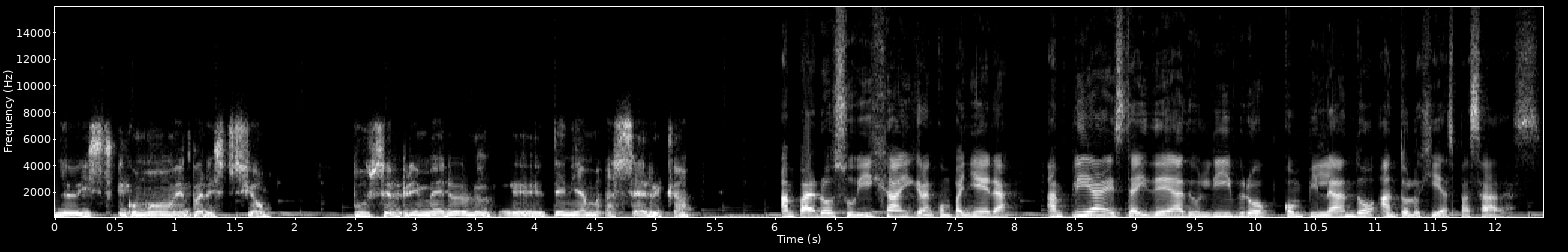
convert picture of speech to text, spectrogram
lo hice como me pareció. Puse primero lo que tenía más cerca. Amparo, su hija y gran compañera, amplía esta idea de un libro compilando antologías pasadas.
